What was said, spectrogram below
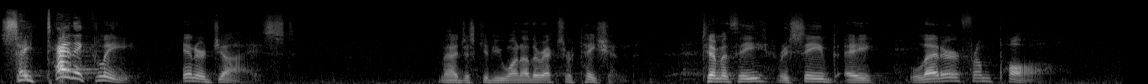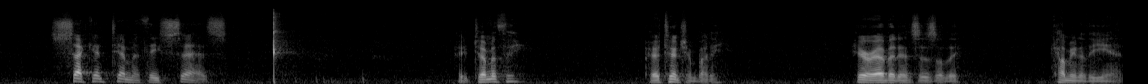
satanically energized. May I just give you one other exhortation? Timothy received a letter from Paul. Second Timothy says, Hey, Timothy, pay attention, buddy. Here are evidences of the coming of the end.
